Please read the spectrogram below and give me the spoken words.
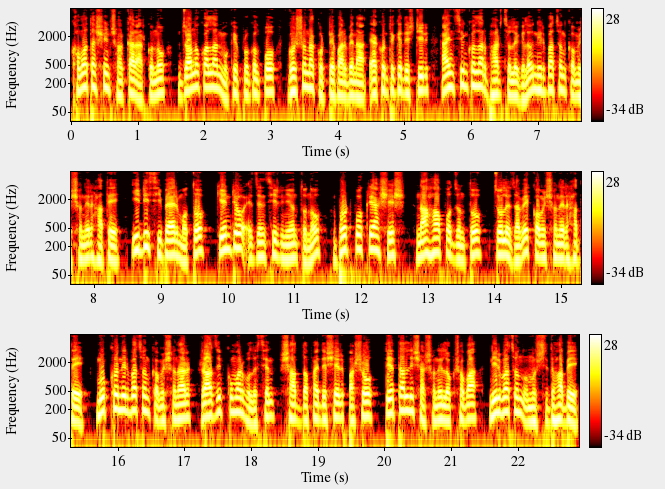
ক্ষমতাসীন সরকার আর কোনো জনকল্যাণমুখী প্রকল্প ঘোষণা করতে পারবে না। এখন থেকে দেশটির আইন শৃঙ্খলার ভার চলে গেলেও নির্বাচন কমিশনের হাতে। ইডি, সিবিআইয়ের মতো কেন্দ্রীয় এজেন্সির নিয়ন্ত্রণও ভোট প্রক্রিয়া শেষ না হওয়া পর্যন্ত চলে যাবে কমিশনের হাতে। মুখ্য নির্বাচন কমিশনার রাজীব কুমার বলেছেন, সাত দফায় দেশের পাঁচশো তেতাল্লিশ আসনে লোকসভা নির্বাচন অনুষ্ঠিত হবে।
